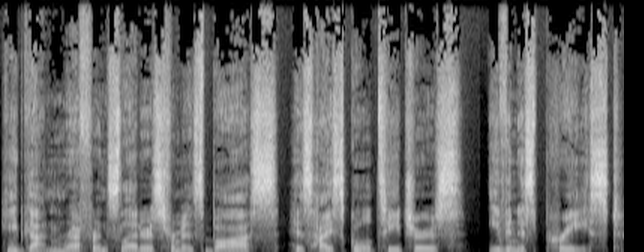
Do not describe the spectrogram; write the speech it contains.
He'd gotten reference letters from his boss, his high school teachers, even his priest.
